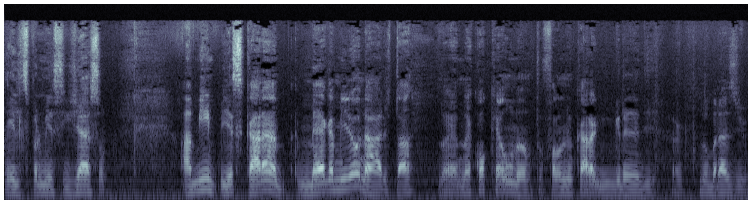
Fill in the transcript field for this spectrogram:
Ele disse para mim assim, Gerson, a mim, e esse cara é mega milionário, tá? Não é, não é qualquer um, não. Tô falando de um cara grande no Brasil.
